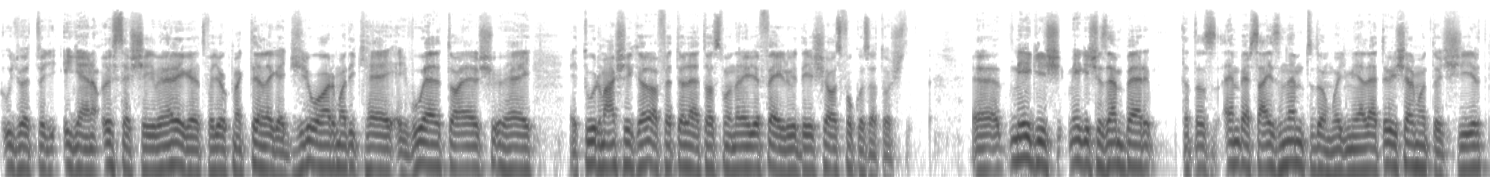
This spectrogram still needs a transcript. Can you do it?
úgy volt, hogy igen, összességében elégedett vagyok, meg tényleg egy Giro harmadik hely, egy Vuelta első hely, egy Tour második hely, alapvetően lehet azt mondani, hogy a fejlődése az fokozatos mégis, mégis az ember, tehát az ember szájíz nem tudom, hogy milyen lehet. Ő is elmondta, hogy sírt,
